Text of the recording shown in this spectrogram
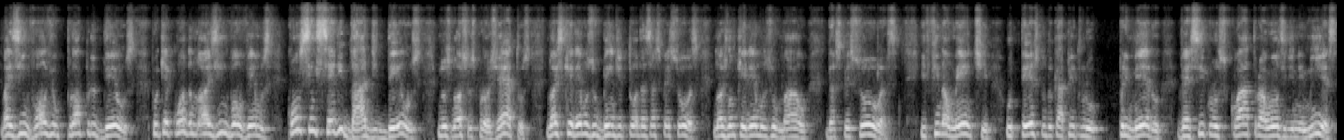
mas envolve o próprio Deus. Porque quando nós envolvemos com sinceridade Deus nos nossos projetos, nós queremos o bem de todas as pessoas, nós não queremos o mal das pessoas. E finalmente, o texto do capítulo 1, versículos 4 a 11 de Neemias,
